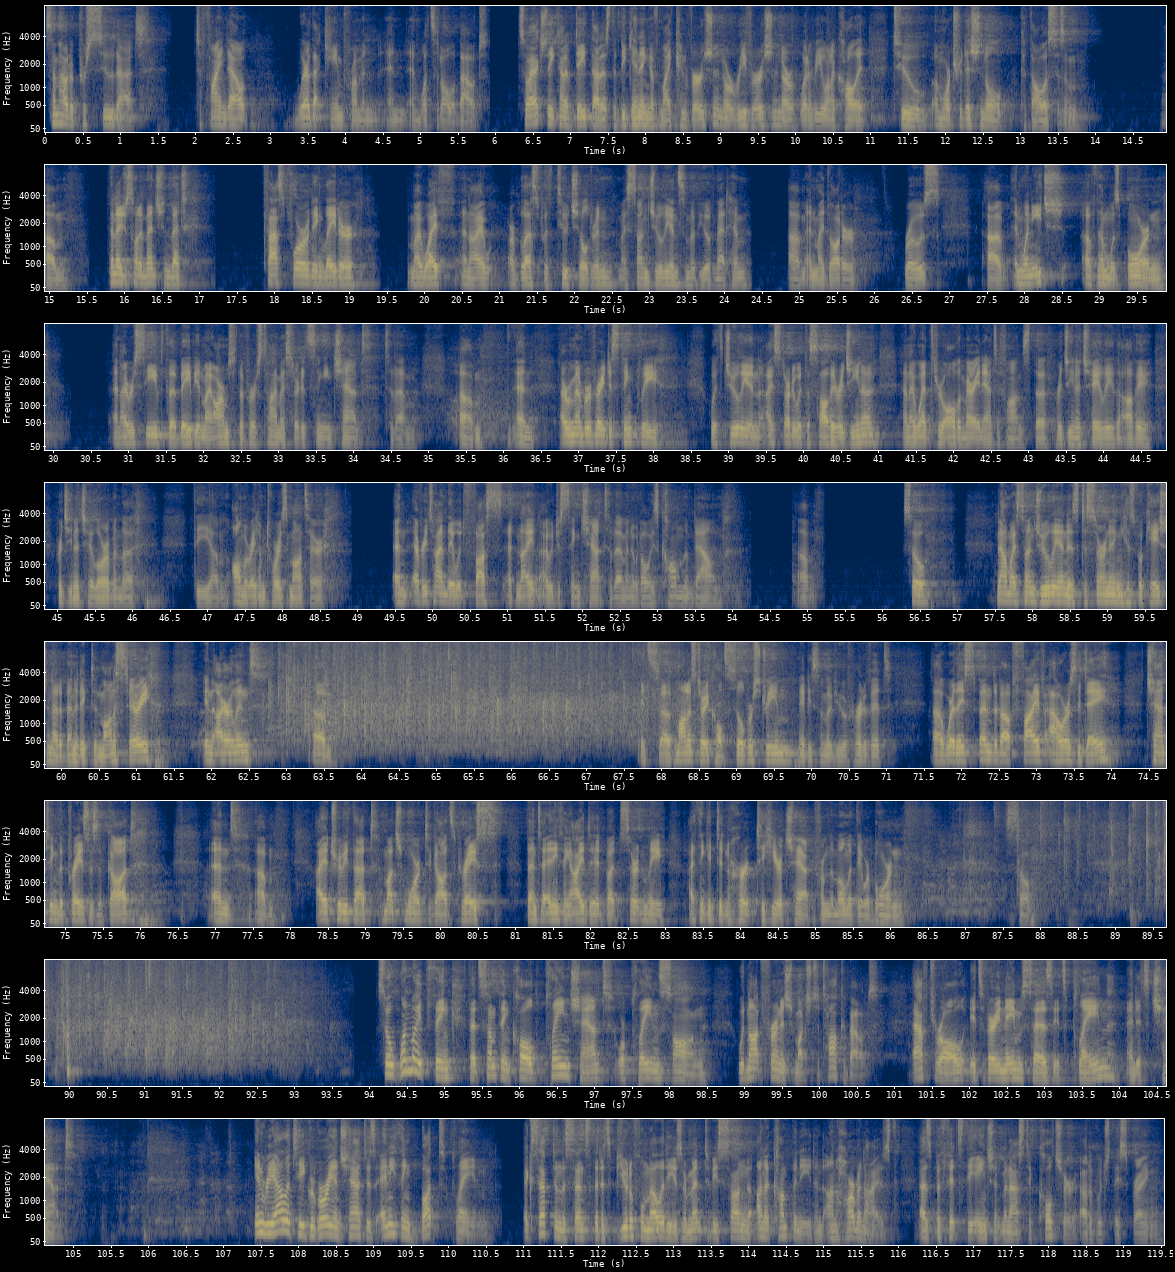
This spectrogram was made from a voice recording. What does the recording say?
somehow to pursue that, to find out where that came from and, and, and what's it all about. So I actually kind of date that as the beginning of my conversion or reversion or whatever you want to call it to a more traditional Catholicism. Um, then I just want to mention that fast forwarding later, my wife and I are blessed with two children my son Julian, some of you have met him, um, and my daughter Rose. Uh, and when each of them was born, and I received the baby in my arms for the first time, I started singing chant to them. Um, and I remember very distinctly with Julian, I started with the Salve Regina, and I went through all the Marian antiphons, the Regina Caeli, the Ave Regina Caelorum and the, the um, Alma Redemptoris Mater. And every time they would fuss at night, I would just sing chant to them, and it would always calm them down. Um, so now my son Julian is discerning his vocation at a Benedictine monastery in Ireland. Um, it's a monastery called Silverstream. Maybe some of you have heard of it, uh, where they spend about five hours a day chanting the praises of God. And um, I attribute that much more to God's grace than to anything I did, but certainly I think it didn't hurt to hear chant from the moment they were born. So. So one might think that something called plain chant or plain song would not furnish much to talk about. After all, its very name says it's plain and it's chant. In reality, Gregorian chant is anything but plain, except in the sense that its beautiful melodies are meant to be sung unaccompanied and unharmonized, as befits the ancient monastic culture out of which they sprang.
